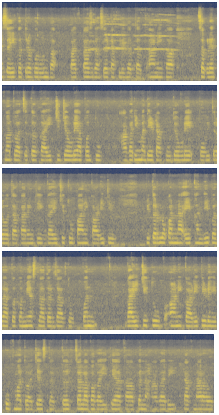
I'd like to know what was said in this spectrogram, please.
असं एकत्र करून बा पाच पाच घासं टाकले जातात. आणि का सगळ्यात महत्त्वाचं तर गाईचे जेवढे आपण तूप आघारीमध्ये टाकू तेवढे पवित्र होता कारण की गाईचे तूप आणि काळी तीळ इतर लोकांना एखादी पदार्थ कमी असला तर जातो पण गाईची तूप आणि काळी तीळ हे खूप महत्त्वाचे असतात. तर चला बघा इथे आता आपण आघारी टाकणार आहोत.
